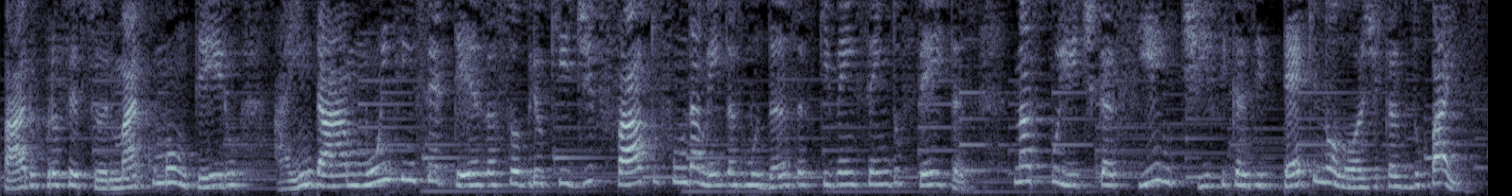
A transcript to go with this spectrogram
Para o professor Marco Monteiro, ainda há muita incerteza sobre o que de fato fundamenta as mudanças que vêm sendo feitas nas políticas científicas e tecnológicas do país.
